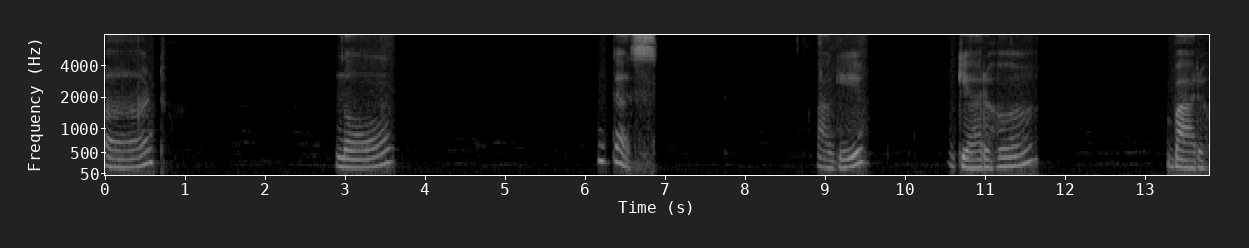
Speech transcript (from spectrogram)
आठ नौ दस। आगे ग्यारह बारह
